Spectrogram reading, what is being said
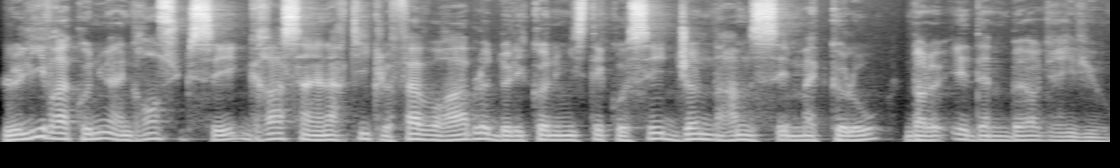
Le livre a connu un grand succès grâce à un article favorable de l'économiste écossais John Ramsay McCullough dans le Edinburgh Review.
